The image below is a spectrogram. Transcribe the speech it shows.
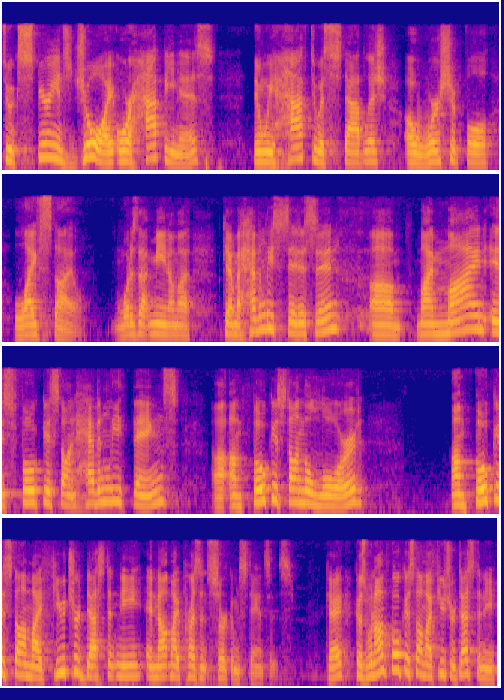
to experience joy or happiness, then we have to establish a worshipful lifestyle. What does that mean? I'm a okay, I'm a heavenly citizen. Um, my mind is focused on heavenly things. Uh, I'm focused on the Lord. I'm focused on my future destiny and not my present circumstances. Okay? Because when I'm focused on my future destiny,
